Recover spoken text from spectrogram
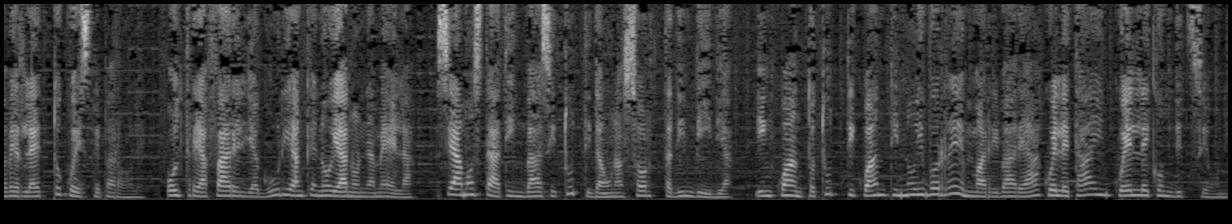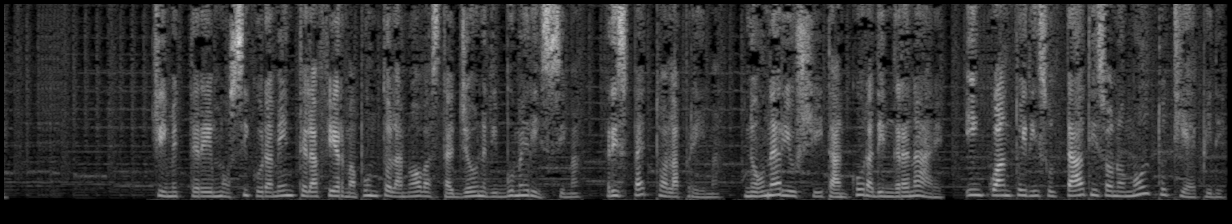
aver letto queste parole, oltre a fare gli auguri anche noi a nonna Mela, siamo stati invasi tutti da una sorta di invidia, in quanto tutti quanti noi vorremmo arrivare a quell'età in quelle condizioni. Ci metteremo sicuramente la firma. La nuova stagione di Boomerissima, rispetto alla prima, non è riuscita ancora ad ingranare, in quanto i risultati sono molto tiepidi.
